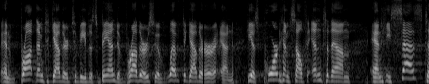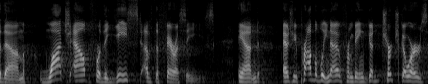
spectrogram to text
and brought them together to be this band of brothers who have lived together, and he has poured himself into them. And he says to them, Watch out for the yeast of the Pharisees. And as you probably know from being good churchgoers,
